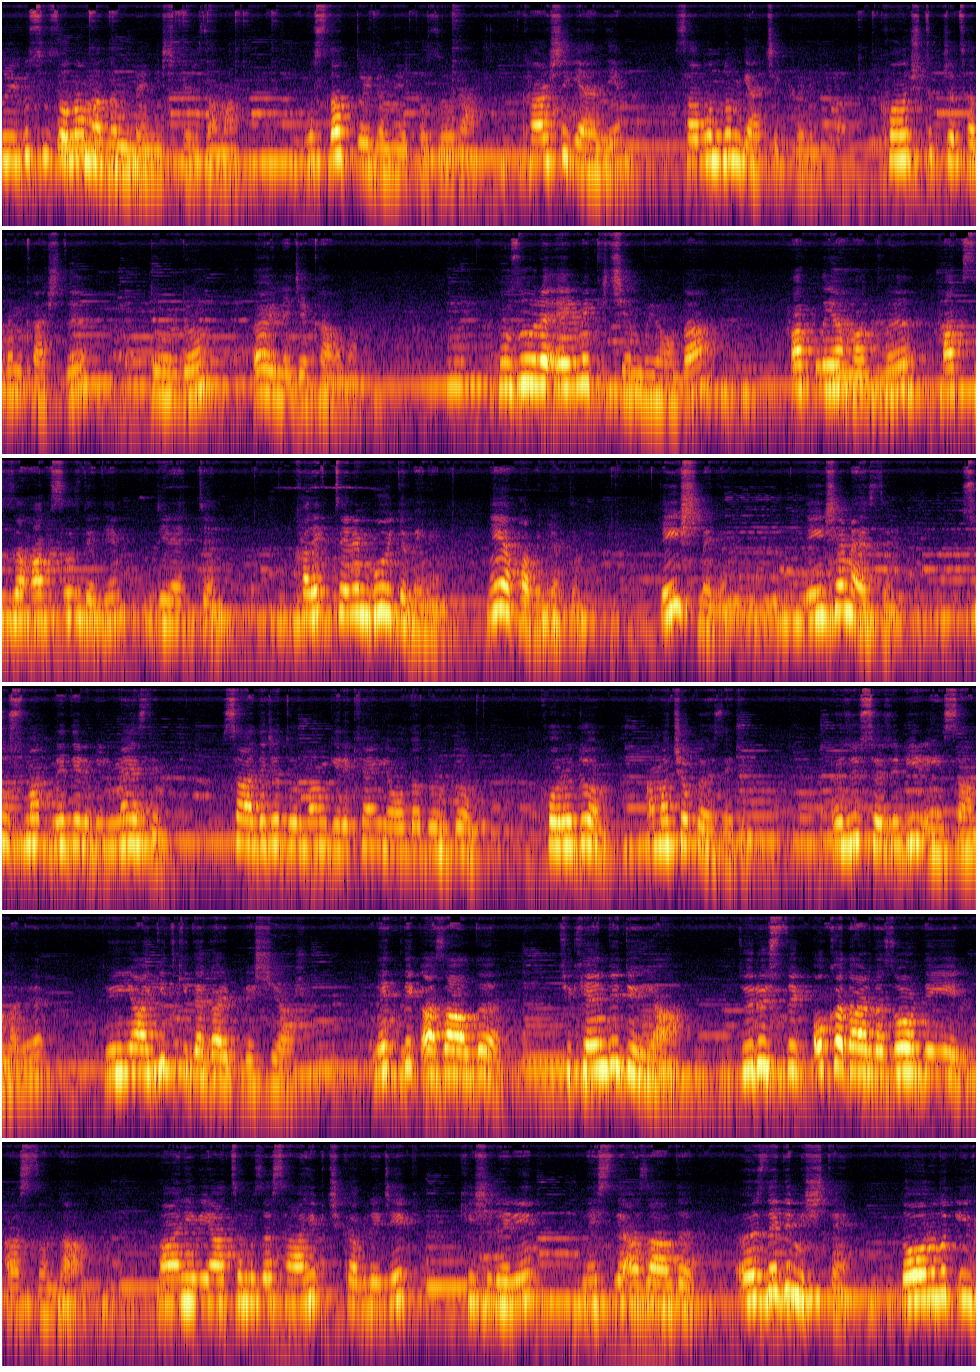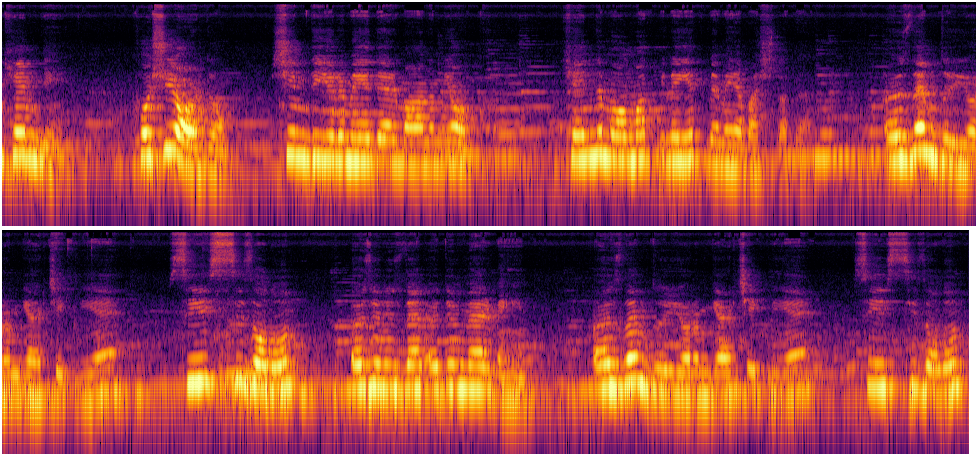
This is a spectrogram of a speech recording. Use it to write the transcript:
Duygusuz olamadım ben hiçbir zaman. Vuslat duydum hep huzura. Karşı geldim, savundum gerçekleri. Konuştukça tadım kaçtı, durdum, öylece kaldım. Huzura ermek için bu yolda, haklıya haklı, haksıza haksız dedim, direttim. Karakterim buydu benim. Ne yapabilirdim? Değişmedim. Değişemezdim. Susmak nedir bilmezdim. Sadece durmam gereken yolda durdum. Korudum ama çok özledim. Özü sözü bir insanları, dünya gitgide garipleşiyor. Netlik azaldı, tükendi dünya. Dürüstlük o kadar da zor değil aslında. Maneviyatımıza sahip çıkabilecek kişilerin nesli azaldı. Özledim işte. Doğruluk ilkemdi. Koşuyordum. Şimdi yürümeye dermanım yok. Kendim olmak bile yetmemeye başladı. Özlem duyuyorum gerçekliğe. Siz siz olun, özünüzden ödün vermeyin. Özlem duyuyorum gerçekliğe. Siz siz olun.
